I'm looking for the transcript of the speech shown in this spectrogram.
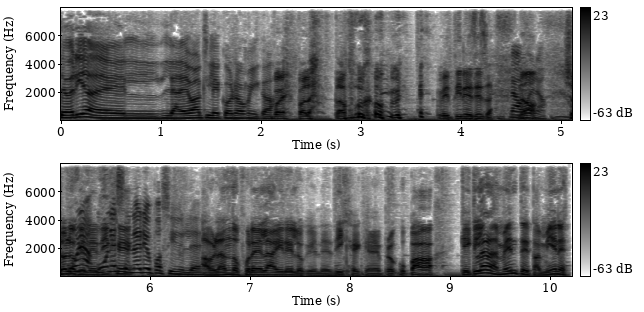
teoría de la debacle económica. Pues para, tampoco me, me tires esa. no, No, bueno, yo lo Una- que les un dije, escenario posible. hablando fuera del aire, lo que les dije que me preocupaba, que claramente también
